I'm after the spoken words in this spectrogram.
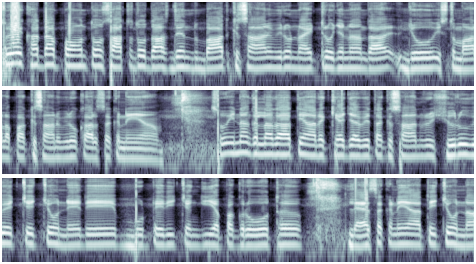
ਸੋ ਇਹ ਖਾਦਾਂ ਪਾਉਣ ਤੋਂ 7 ਤੋਂ 10 ਦਿਨ ਬਾਅਦ ਕਿਸਾਨ ਵੀਰੋ ਨਾਈਟ੍ਰੋਜਨਾਂ ਦਾ ਜੋ ਇਸਤੇਮਾਲ ਆਪਾਂ ਕਿਸਾਨ ਵੀਰੋ ਕਰ ਸਕਨੇ ਆ। ਸੋ ਇਹਨਾਂ ਗੱਲਾਂ ਦਾ ਧਿਆਨ ਰੱਖਿਆ ਜਾਵੇ ਤਾਂ ਕਿਸਾਨ ਵੀਰੋ ਸ਼ੁਰੂ ਵਿੱਚ ਝੋਨੇ ਦੇ ਬੂਟੇ ਦੀ ਚੰਗੀ ਆਪਾਂ ਗਰੋਥ ਲੈ ਸਕਨੇ ਆ ਤੇ ਝੋਨਾ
